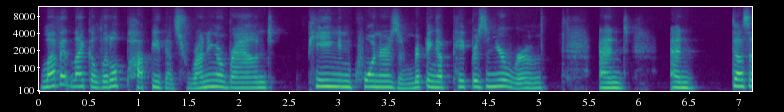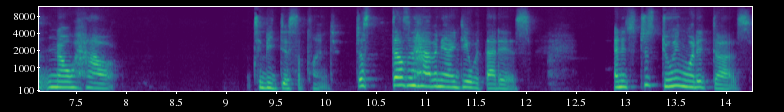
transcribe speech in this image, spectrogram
Love it like a little puppy that's running around, peeing in corners and ripping up papers in your room and, and doesn't know how to be disciplined. Just doesn't have any idea what that is. And it's just doing what it does.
